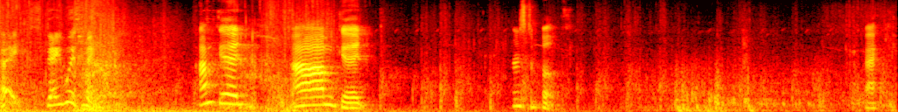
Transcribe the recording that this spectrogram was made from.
Hey, stay with me. I'm good. I'm good. Where's the book? Back here.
